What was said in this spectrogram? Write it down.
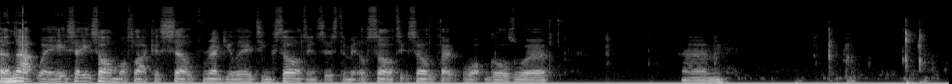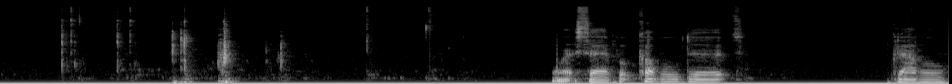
And that way, it's, it's almost like a self-regulating sorting system. It'll sort itself out what goes where. Um, let's uh, put cobble, dirt, gravel,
